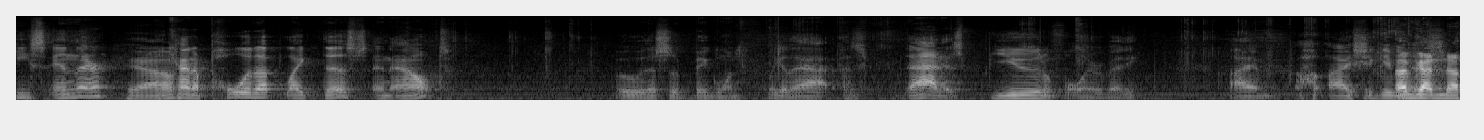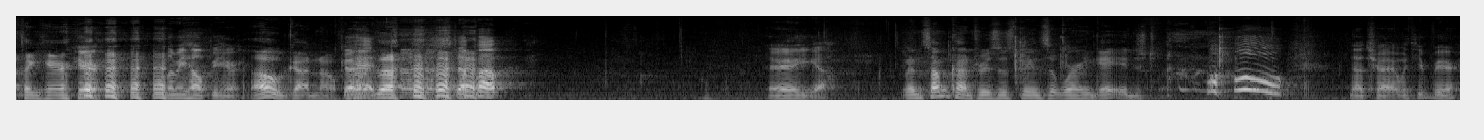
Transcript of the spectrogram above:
piece in there. Yeah. You kind of pull it up like this and out. Ooh, this is a big one. Look at that. That's, that is beautiful, everybody. I am. I should give you. I've got nothing here. Here, let me help you here. oh God, no. Go ahead. Step up. There you go. In some countries, this means that we're engaged. Now try it with your beer.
